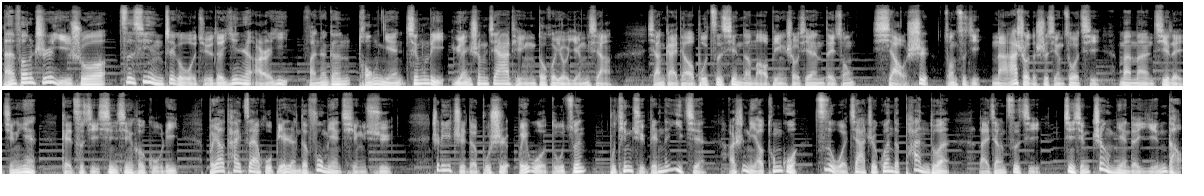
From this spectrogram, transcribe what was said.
南风知已说：“自信这个，我觉得因人而异。”反正跟童年经历、原生家庭都会有影响。想改掉不自信的毛病，首先得从小事、从自己拿手的事情做起，慢慢积累经验，给自己信心和鼓励。不要太在乎别人的负面情绪。这里指的不是唯我独尊、不听取别人的意见，而是你要通过自我价值观的判断，来将自己进行正面的引导。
